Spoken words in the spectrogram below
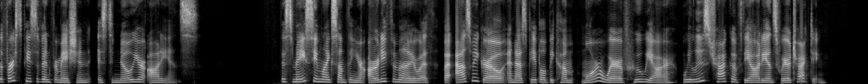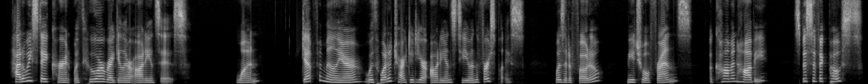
The first piece of information is to know your audience. This may seem like something you're already familiar with, but as we grow and as people become more aware of who we are, we lose track of the audience we're attracting. How do we stay current with who our regular audience is? 1. Get familiar with what attracted your audience to you in the first place. Was it a photo, mutual friends, a common hobby, specific posts?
